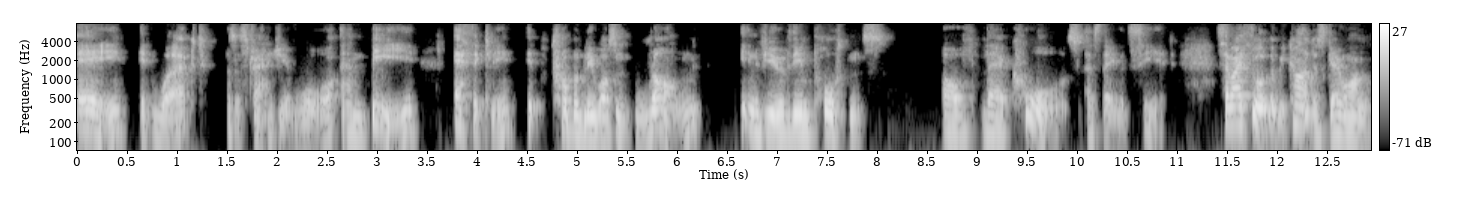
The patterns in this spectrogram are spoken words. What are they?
A, it worked as a strategy of war, and B, ethically, it probably wasn't wrong in view of the importance of their cause as they would see it. So I thought that we can't just go on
